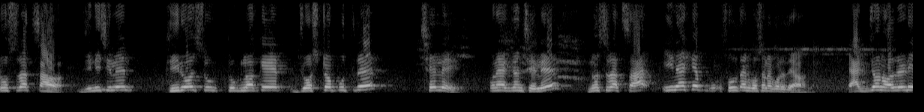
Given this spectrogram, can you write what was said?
নুসরাত শাহ, যিনি ছিলেন ফিরোজ তুগলকের জ্যৈষ্ঠ পুত্রের ছেলে, কোনো একজন ছেলে, নুসরাত শাহ, ইনাকে সুলতান ঘোষণা করে দেওয়া হলো। একজন অলরেডি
